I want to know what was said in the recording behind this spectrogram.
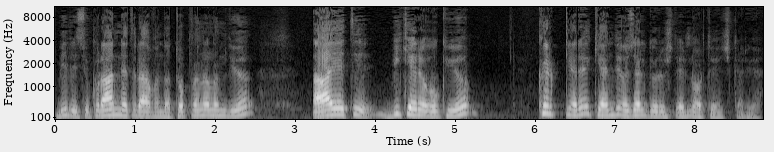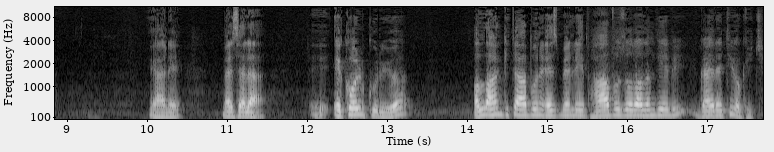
birisi Kur'an'ın etrafında toplanalım diyor. Ayeti bir kere okuyor, 40 kere kendi özel görüşlerini ortaya çıkarıyor. Yani mesela e, ekol kuruyor. Allah'ın kitabını ezberleyip hafız olalım diye bir gayreti yok hiç.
